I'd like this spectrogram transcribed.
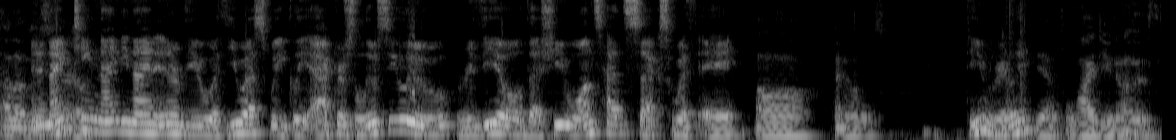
I love Lucy. In a 1999 interview with US Weekly, actress Lucy Liu revealed that she once had sex with a. Oh, I know this. Do you really? Yeah, Why do you know this?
